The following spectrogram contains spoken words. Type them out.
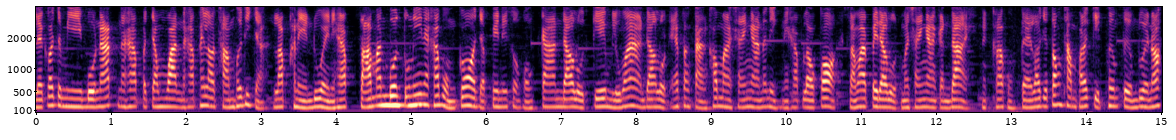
แล้วก็จะมีโบนัสนะครับประจำวันนะครับให้เราทำเพื่อที่จะรับคะแนนด้วยนะครับสามอันบนตรงนี้นะครับผมก็จะเป็นในส่วนของการดาวน์โหลดเกม หรือว่าดาวน์โหลดแอปต่างๆ เข้ามาใช้งานนั่นเองนะครับเราก็สามารถไปดาวน์โหลดมาใช้งานกันได้นะครับผมแต่เราจะต้องทำภารกิจเพิ่มเติมด้วยเนาะ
